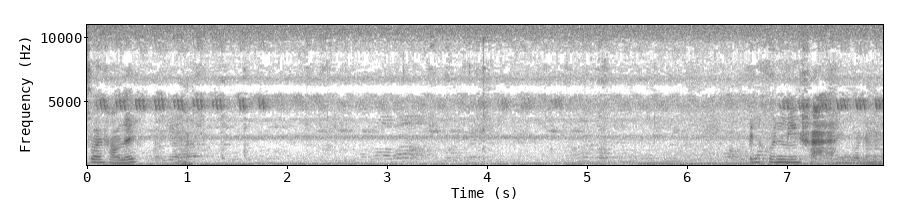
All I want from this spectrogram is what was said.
สวยเขาเลย อืม เป็นคนมีขาอยู่บนอืม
